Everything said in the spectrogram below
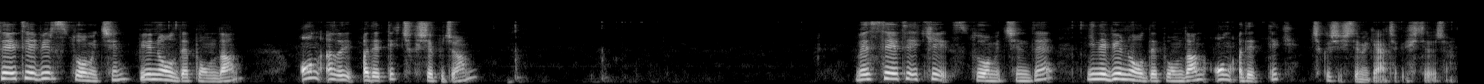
ST1 stoğum için bir nol depomdan 10 adetlik çıkış yapacağım. Ve ST2 stoğum için de yine bir nol depomdan 10 adetlik çıkış işlemi gerçekleştireceğim.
